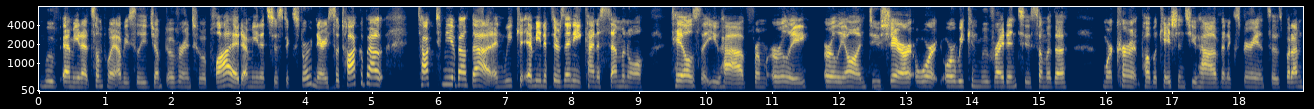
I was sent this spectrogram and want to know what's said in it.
move i mean at some point obviously you jumped over into applied. I mean it's just extraordinary. So talk about talk to me about that. And we can i mean if there's any kind of seminal tales that you have from early early on do mm. share or or we can move right into some of the more current publications you have and experiences. But i'm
